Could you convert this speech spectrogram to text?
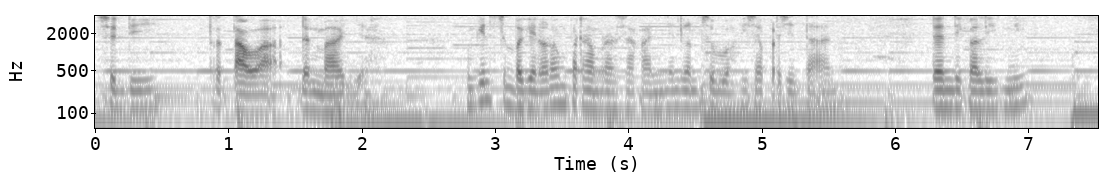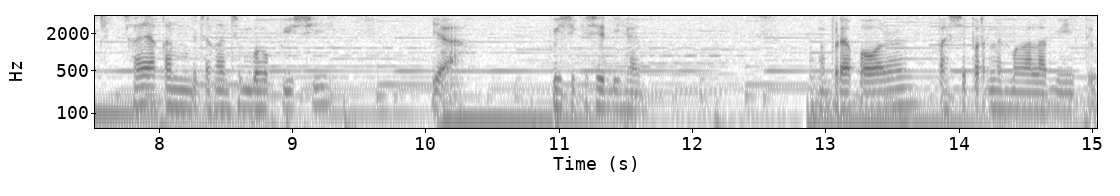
sedih, tertawa, dan bahagia. Mungkin sebagian orang pernah merasakannya dalam sebuah kisah percintaan. Dan di kali ini, saya akan membacakan sebuah puisi, ya, puisi kesedihan. Beberapa orang pasti pernah mengalami itu.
